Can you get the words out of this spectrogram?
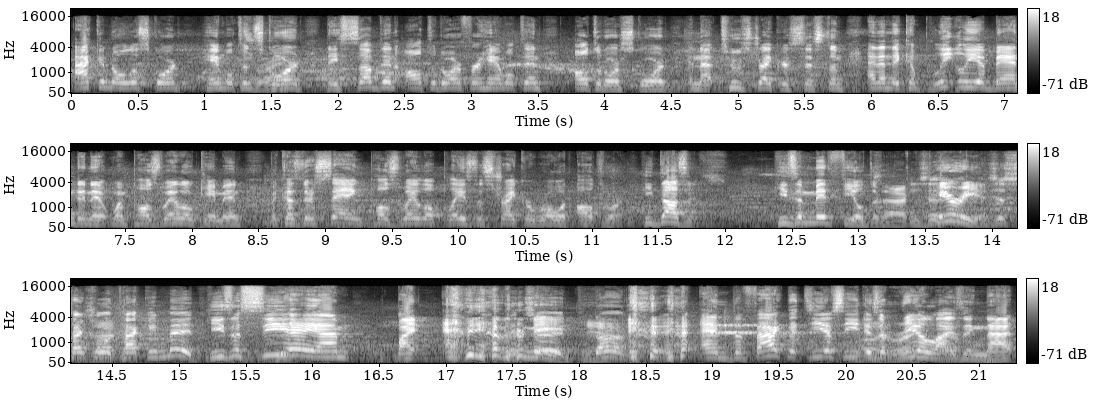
Akinola scored, Hamilton scored. They subbed in Altidore for Hamilton. Altidore scored in that two striker system. And then they completely abandoned it when Pozuelo came in because they're saying Pozuelo plays the striker role with Altor. He doesn't. He's a midfielder. Exactly. He's a, Period. He's a central attacking mid. He's a CAM by any other That's name. it. Done. and the fact that TFC No, isn't you're right, realizing that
